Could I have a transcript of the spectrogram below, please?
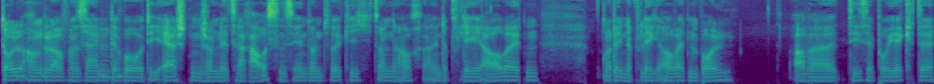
toll mhm. angelaufen sein, mhm. wo die ersten schon jetzt heraus sind und wirklich dann auch in der Pflege arbeiten oder in der Pflege arbeiten wollen. Aber diese Projekte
